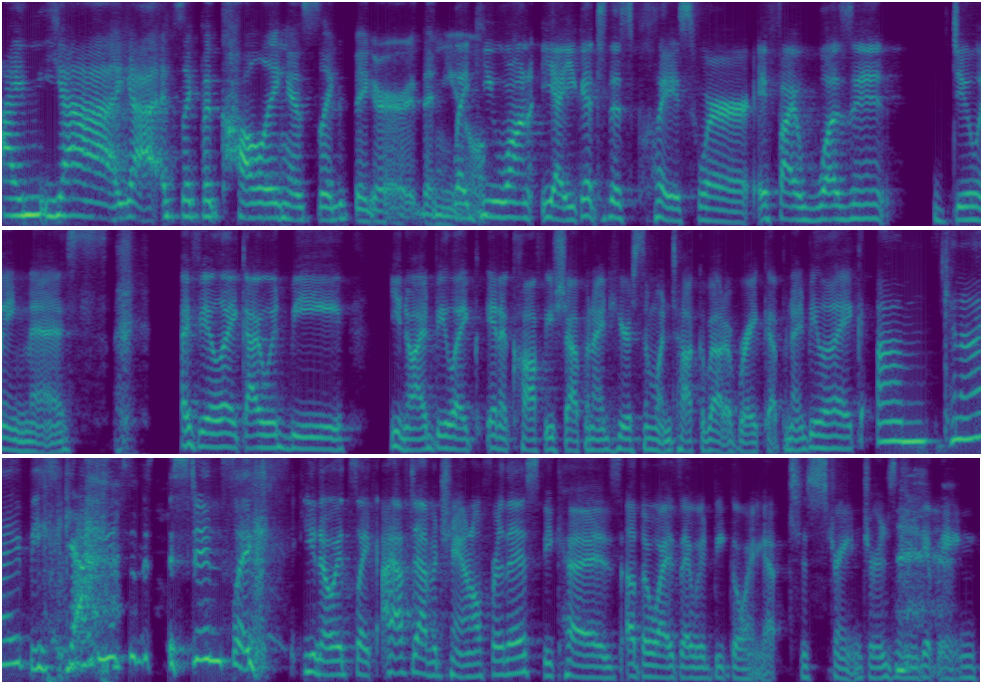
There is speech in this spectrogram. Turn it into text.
I'm yeah, yeah. It's like the calling is like bigger than you. Like you want, yeah, you get to this place where if I wasn't doing this, I feel like I would be, you know, I'd be like in a coffee shop and I'd hear someone talk about a breakup and I'd be like, um, can I be can yeah. I be some assistance? Like, you know, it's like I have to have a channel for this because otherwise I would be going up to strangers and giving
